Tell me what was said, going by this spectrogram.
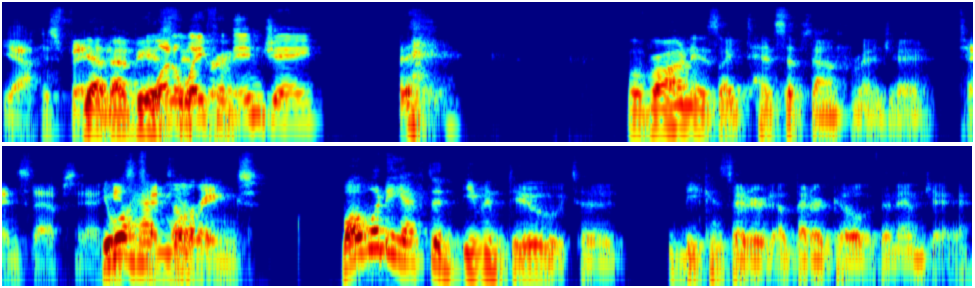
Yeah, his fifth. Yeah, that'd be one away ring. from MJ. LeBron is like ten steps down from MJ. Ten steps. Yeah, he, he needs ten more rings. What would he have to even do to be considered a better goat than MJ?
